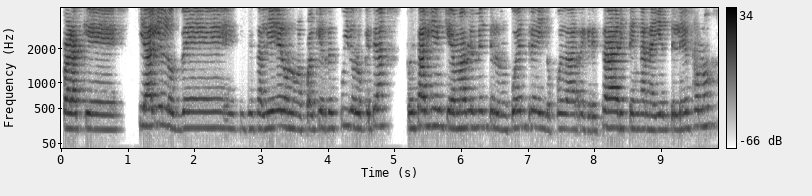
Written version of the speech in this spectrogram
para que si alguien los ve, si se salieron o cualquier descuido, lo que sea, pues alguien que amablemente lo encuentre y lo pueda regresar y tengan ahí el teléfono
